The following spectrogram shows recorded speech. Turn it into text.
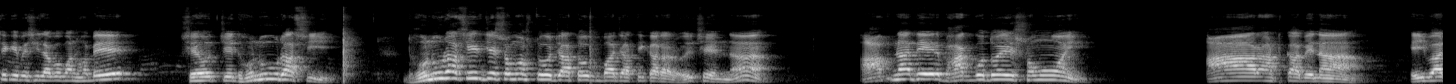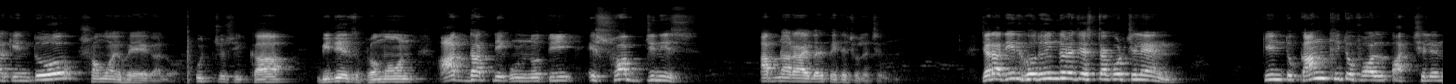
থেকে বেশি লাভবান হবে, সে হচ্ছে ধনু রাশি। ধনু রাশির যে সমস্ত জাতক বা জাতিকারা রয়েছেন না, আপনাদের ভাগ্যোদয়ের সময় আর আটকাবে না। এইবার কিন্তু সময় হয়ে গেল। উচ্চশিক্ষা, বিদেশ ভ্রমণ, আধ্যাত্মিক উন্নতি এই সব জিনিস আপনারা এবার পেতে চলেছেন। যারা দীর্ঘদিন ধরে চেষ্টা করছিলেন, কিন্তু কাঙ্ক্ষিত ফল পাচ্ছিলেন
